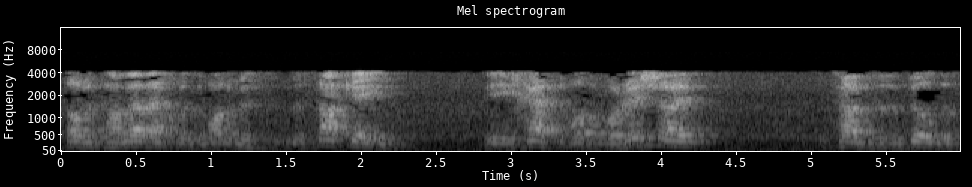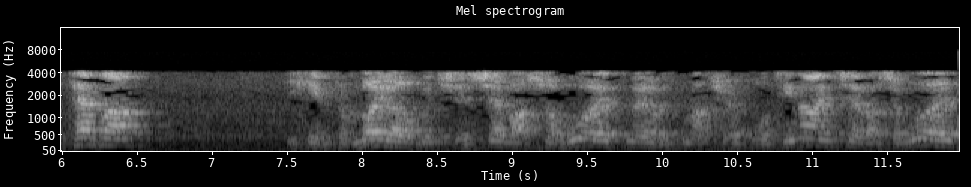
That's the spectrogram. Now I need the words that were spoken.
David HaMelech was the one of Misakein, the Chet of Adam Morishain, in terms of the build of Teva, he came from Moab, which is Sheva Shavuot. Moab is Gematria 49. Sheva Shavuot.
